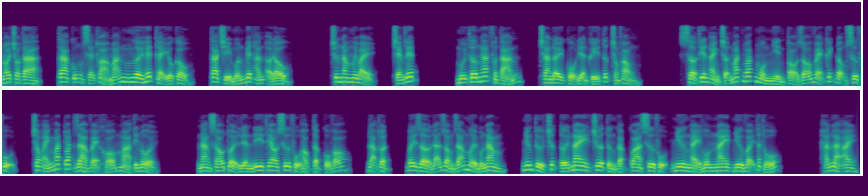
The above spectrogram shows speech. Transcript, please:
nói cho ta ta cũng sẽ thỏa mãn ngươi hết thể yêu cầu, ta chỉ muốn biết hắn ở đâu. Chương năm mươi bảy, chém giết. Mùi thơm ngát phân tán, tràn đầy cổ điện khí tức trong phòng. Sở thiên ảnh trợn mắt ngoác mồm nhìn tỏ rõ vẻ kích động sư phụ, trong ánh mắt toát ra vẻ khó mà tin nổi nàng sáu tuổi liền đi theo sư phụ học tập cổ võ, đạo thuật, bây giờ đã dòng dã mười bốn năm, nhưng từ trước tới nay chưa từng gặp qua sư phụ như ngày hôm nay như vậy thất thố. Hắn là ai?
